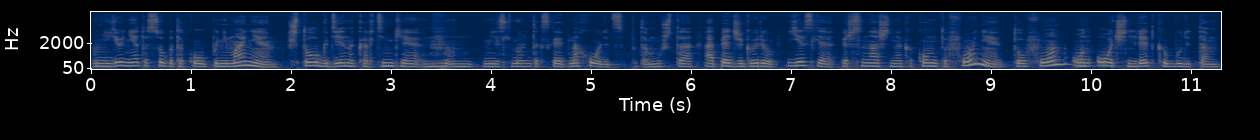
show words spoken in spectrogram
у нее нет особо такого понимания, что где на картинке рамки, если можно так сказать, находится. Потому что, опять же говорю, если персонаж на каком-то фоне, то фон, он очень редко будет там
